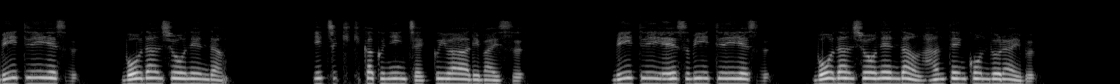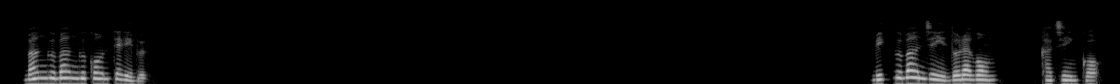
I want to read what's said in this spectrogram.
BTS、防弾少年団。1機器確認チェック your device。BTS BTS、防弾少年団反転コンドライブ。バングバングコンテリブ。ビッグバンジードラゴン、カチンコ。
